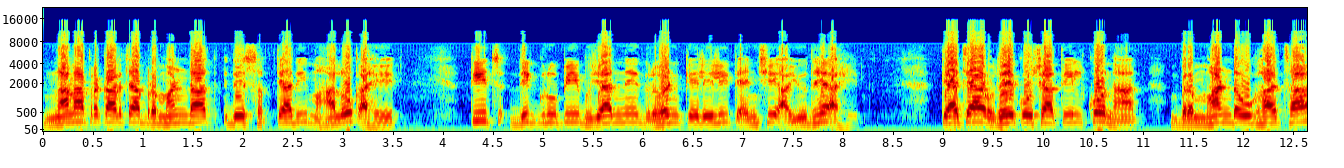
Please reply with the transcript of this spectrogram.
नाना प्रकारच्या ब्रह्मांडात जे सत्यादी महालोक आहेत तीच दिग्रूपी भुजांनी ग्रहण केलेली त्यांची आयुधे आहेत. त्याच्या हृदयकोशातील कोणात ब्रह्मांडौघाचा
